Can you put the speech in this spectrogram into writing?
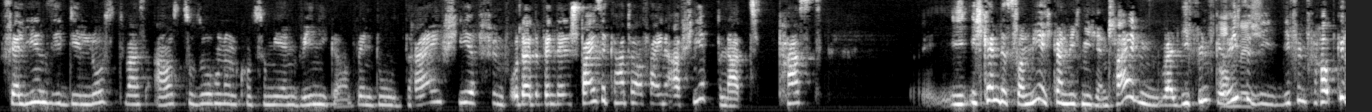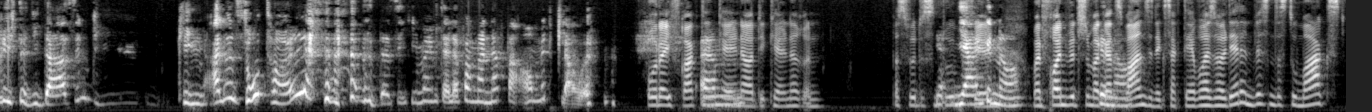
verlieren sie die Lust, was auszusuchen und konsumieren weniger. Wenn du drei, vier, fünf oder wenn deine Speisekarte auf ein A4-Blatt passt, ich, ich kenne das von mir, ich kann mich nicht entscheiden, weil die fünf Gerichte, die, die fünf Hauptgerichte, die da sind, die klingen alle so toll, dass ich immer im Telefon meinen Nachbar auch mitklaue. Oder ich frage den ähm, Kellner, die Kellnerin. Was würdest du ja, empfehlen? Ja, genau. Mein Freund wird schon mal genau. ganz wahnsinnig. Sagt der, woher soll der denn wissen, dass du magst?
